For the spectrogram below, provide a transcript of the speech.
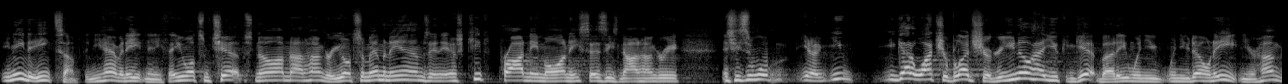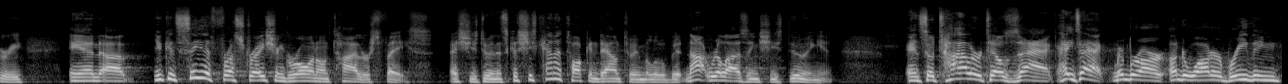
you need to eat something. You haven't eaten anything. You want some chips? No, I'm not hungry. You want some M&Ms? And she keeps prodding him on. He says he's not hungry. And she said, Well, you know, you, you got to watch your blood sugar. You know how you can get, buddy, when you, when you don't eat and you're hungry. And uh, you can see the frustration growing on Tyler's face as she's doing this because she's kind of talking down to him a little bit, not realizing she's doing it. And so Tyler tells Zach, Hey, Zach, remember our underwater breathing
